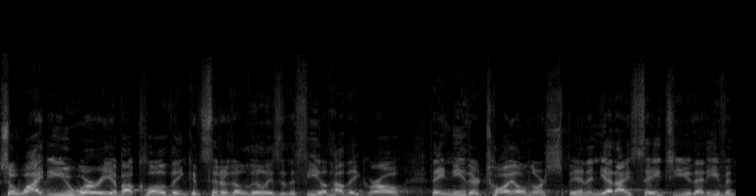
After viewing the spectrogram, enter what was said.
So why do you worry about clothing? Consider the lilies of the field, how they grow. They neither toil nor spin. And yet I say to you that even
